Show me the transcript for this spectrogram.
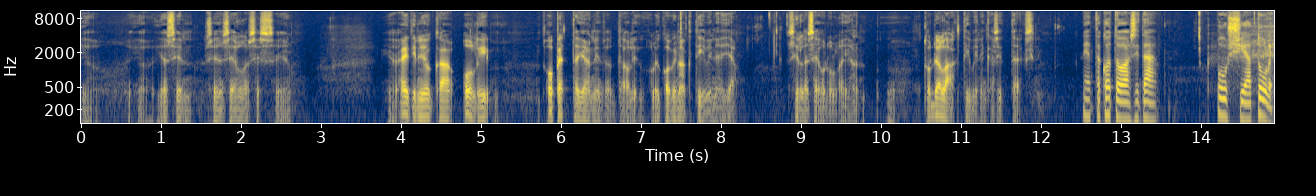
ja, ja, ja sen, sen sellaisessa. Ja, ja äitini, joka oli opettaja, niin tota, oli, oli kovin aktiivinen ja sillä seudulla ihan todella aktiivinen käsittääkseni. Niin, että kotoa sitä pushia tuli?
